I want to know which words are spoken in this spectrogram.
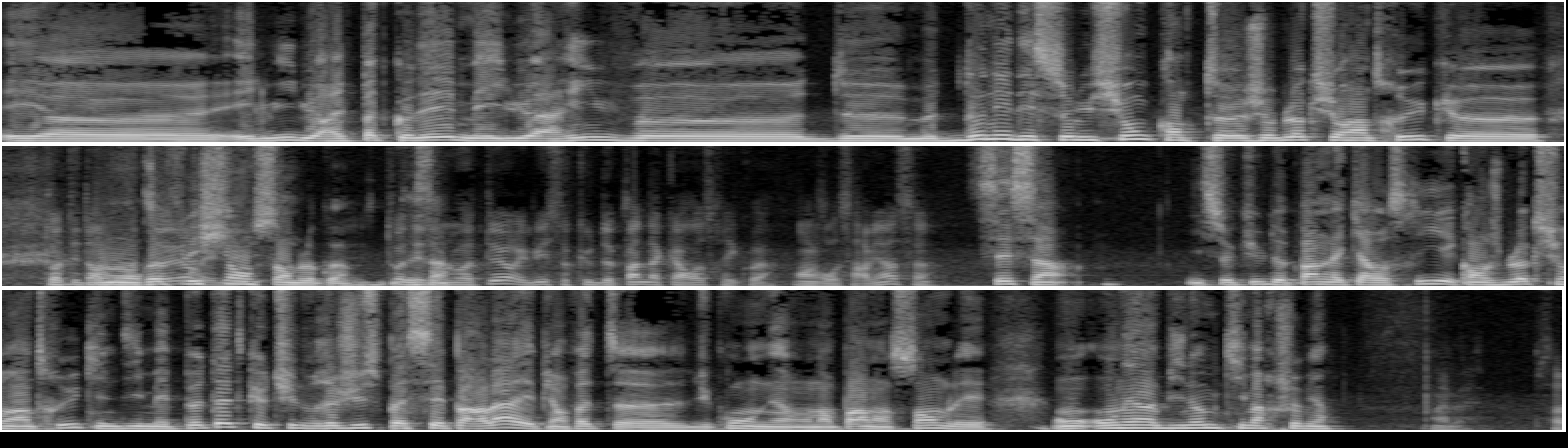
Et, euh, et lui, il lui arrive pas de coder, mais il lui arrive euh, de me donner des solutions quand euh, je bloque sur un truc. euh, Toi, t'es dans on réfléchit lui- ensemble, quoi. Toi, t'es dans le moteur et lui il s'occupe de peindre la carrosserie, quoi. En gros, ça revient ça. C'est ça. Il s'occupe de peindre la carrosserie et quand je bloque sur un truc, il me dit mais peut-être que tu devrais juste passer par là et puis en fait, du coup, on, est, on en parle ensemble et on, on est un binôme qui marche bien. Ouais, bah, ça,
